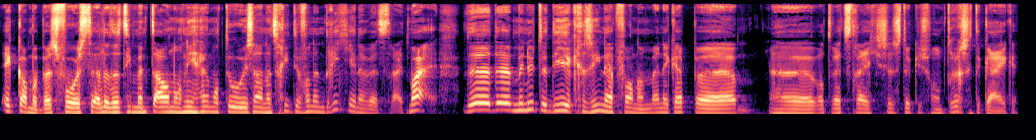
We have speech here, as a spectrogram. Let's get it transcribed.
ik kan me best voorstellen dat hij mentaal nog niet helemaal toe is aan het schieten van een drietje in een wedstrijd. Maar de, de minuten die ik gezien heb van hem, en ik heb uh, uh, wat wedstrijdjes en stukjes van hem terug zitten kijken.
